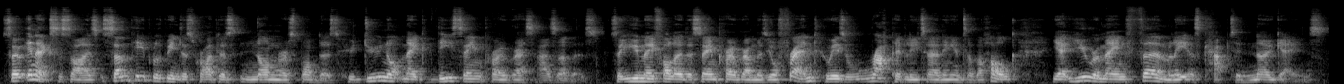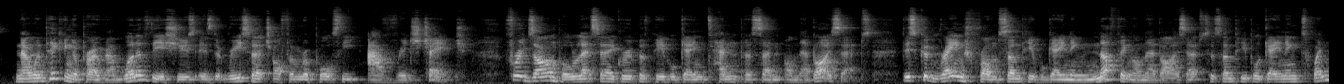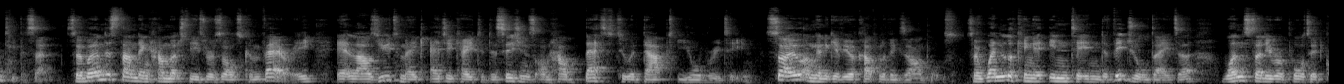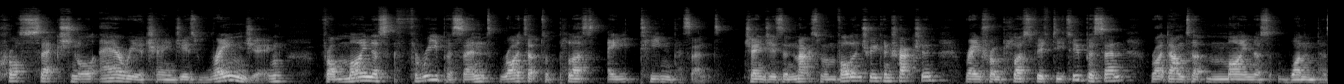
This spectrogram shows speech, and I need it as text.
So, in exercise, some people have been described as non responders who do not make the same progress as others. So, you may follow the same program as your friend who is rapidly turning into the Hulk, yet you remain firmly as Captain No Gains. Now, when picking a program, one of the issues is that research often reports the average change. For example, let's say a group of people gain 10% on their biceps. This could range from some people gaining nothing on their biceps to some people gaining 20%. So, by understanding how much these results can vary, it allows you to make educated decisions on how best to adapt your routine. So, I'm going to give you a couple of examples. So, when looking at inter individual data, one study reported cross sectional area changes ranging from minus 3% right up to plus 18%. Changes in maximum voluntary contraction range from plus 52% right down to minus 1.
